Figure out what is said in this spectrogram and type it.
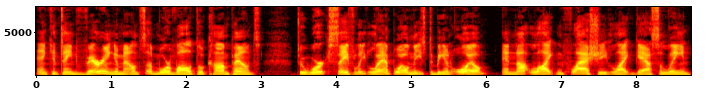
and contained varying amounts of more volatile compounds. To work safely, lamp oil needs to be an oil and not light and flashy like gasoline.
